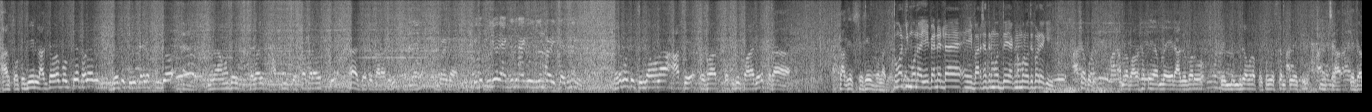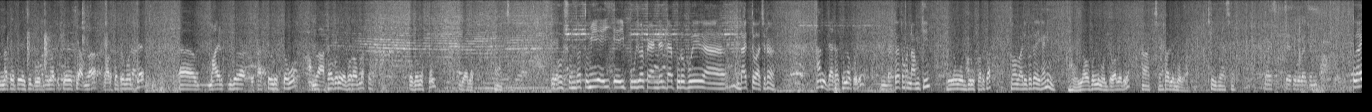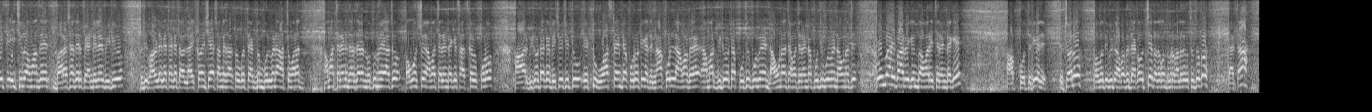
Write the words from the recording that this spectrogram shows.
আর কতদিন লাগতে পারে বলতে? ধরেন যেহেতু কুড়ি তারিখে পুজো মানে আমাদের সবাই আপনার চেষ্টা করা হচ্ছে হ্যাঁ যত তাড়াতাড়ি সম্ভব করে দেওয়া কিন্তু পুজোর এক দুদিন আগে উদ্বোধন করার ইচ্ছা আছে নাকি? এরকম তো চিন্তাভাবনা আছে এবার কতদিন পারা যাবে সেটা কাজের শেষে বলা যায়। তোমার কি মনে হয় এই প্যান্ডেলটা এই বারাসাতের মধ্যে এক নম্বর হতে পারে কি? আশা করি। আমরা বারাসাতে আমরা এর আগেবারও প্রেম মন্দিরে আমরা প্রথম স্থান পেয়েছি। কেদারনাথে পেয়েছি বদ্রীনাথে পেয়েছি। আমরা বারাসাতের মধ্যে মায়ের পুজো সাতচল্লিশতম। আমরা আশা করি এবার আমরা প্রথম স্থান গেলাম আচ্ছা। খুব সুন্দর। তুমি এই এই পুজোর প্যান্ডেলটা পুরোপুরি দায়িত্ব আছে না? আমি দেখাশোনা করি। দাদা তোমার নাম কি? অর্জুন সরকার। তোমার বাড়ি কোথায় এখানেই? হ্যাঁ নবপল্লী মধ্যবাগারিয়া আচ্ছা। ছয় নম্বর ঠিক আছে। গাইস এই ছিল আমাদের বারাসাতের প্যান্ডেলের ভিডিও। যদি ভালো লেগে থাকে তাহলে লাইক করেন শেয়ার সঙ্গে সাবস্ক্রাইব করতে একদম বলবে না। আর তোমরা আমার চ্যানেলে যারা যারা নতুন হয়ে আছো অবশ্যই আমার চ্যানেলটাকে সাবস্ক্রাইব করো। আর ভিডিওটাকে বেশি বেশি একটু একটু ওয়াচ টাইমটা করো ঠিক আছে? না করলে আমার আমার ভিডিওটা প্রচুর পরিমাণে ডাউন আছে আমার চ্যানেলটা প্রচুর পরিমাণে ডাউন আছে। তোমরাই পারবে কিন্তু আমার এই চ্যানেলটাকে আপ করতে, ঠিক আছে? তো চলো, পরবর্তী ভিডিও আবার দেখা হচ্ছে। ততক্ষণ তোমরা ভালো থেকো, সুস্থ টাটা!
